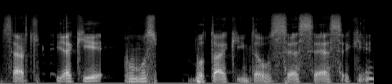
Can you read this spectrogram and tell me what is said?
certo? E aqui vamos botar aqui então o CSS aqui.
